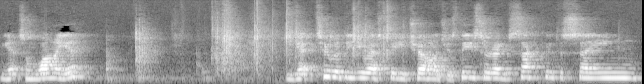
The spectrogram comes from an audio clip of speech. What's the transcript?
You get some wire. You get two of the USB chargers. These are exactly the same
